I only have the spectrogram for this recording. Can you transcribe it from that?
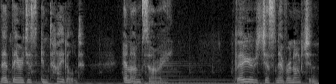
that they're just entitled. And I'm sorry. Failure is just never an option.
